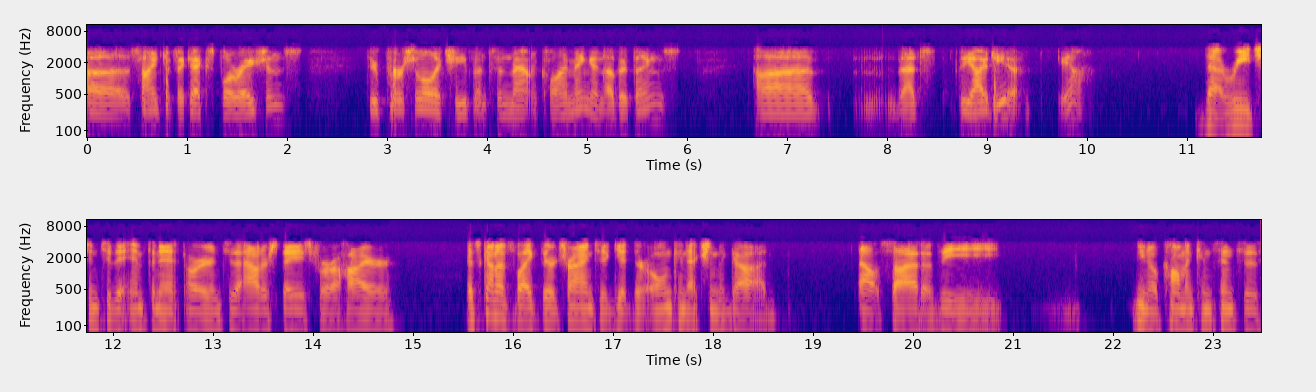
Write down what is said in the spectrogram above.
uh, scientific explorations, through personal achievements in mountain climbing and other things. Uh, that's the idea. Yeah. That reach into the infinite or into the outer space for a higher. It's kind of like they're trying to get their own connection to God outside of the, you know, common consensus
